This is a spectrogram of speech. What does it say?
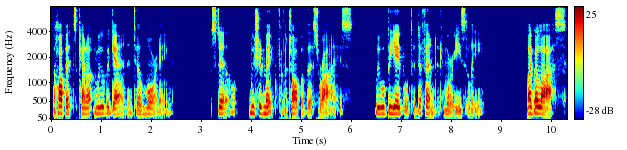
The hobbits cannot move again until morning. Still, we should make for the top of this rise. We will be able to defend it more easily. Legolas,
